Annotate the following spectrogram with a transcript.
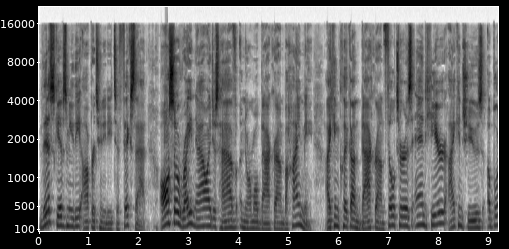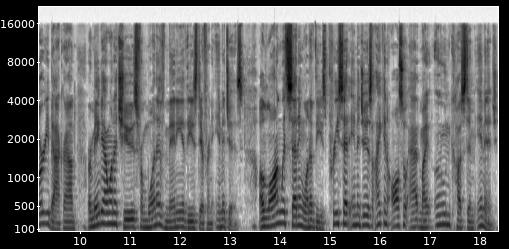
This gives me the opportunity to fix that. Also, right now I just have a normal background behind me. I can click on background filters here I can choose a blurry background, or maybe I want to choose from one of many of these different images. Along with setting one of these preset images, I can also add my own custom image.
